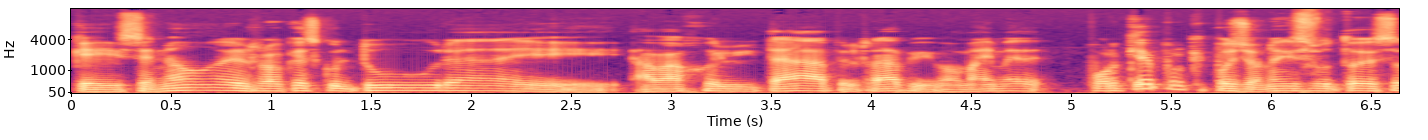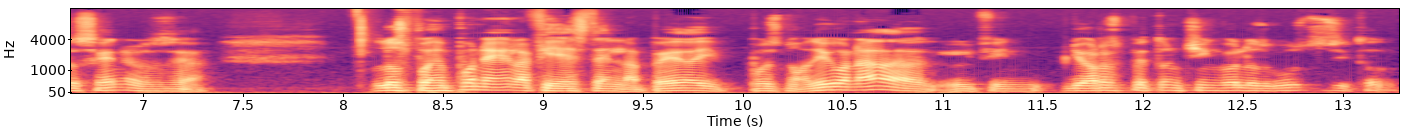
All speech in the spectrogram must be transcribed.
que dice, no, el rock es cultura, y abajo el tap, el rap, y mamá y me... ¿Por qué? Porque pues yo no disfruto de esos géneros, o sea, los pueden poner en la fiesta, en la peda, y pues no digo nada, en fin, yo respeto un chingo los gustos y todo.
